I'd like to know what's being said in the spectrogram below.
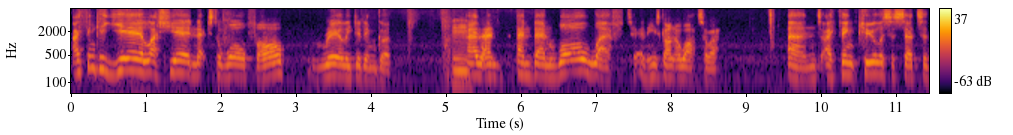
I think a year last year next to Wal Fall really did him good. Mm. And and and then Wal left and he's gone to Ottawa. And I think Pulis has said to,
